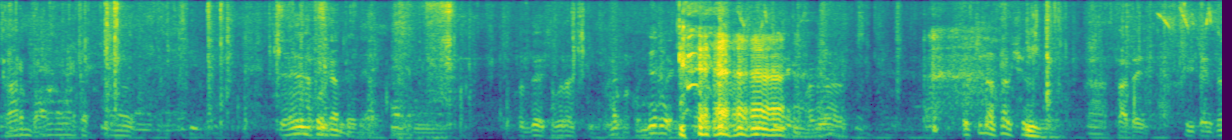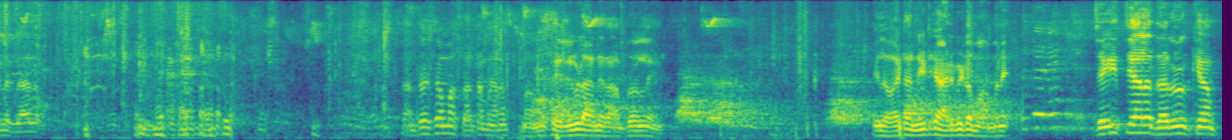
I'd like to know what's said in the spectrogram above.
కారం బాగా పడుతుంది వచ్చిన అసలు స్టార్ట్ అయింది ఈ టెన్షన్లకు రాదాం సంతోషం మా సొంత మేడం. మా అమ్మ పెళ్ళి కూడా ఆనే రామపురంలో వీళ్ళు వాటన్నిటికీ ఆడబిడ్డ మా అమ్మనే. Jagtial Darur camp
